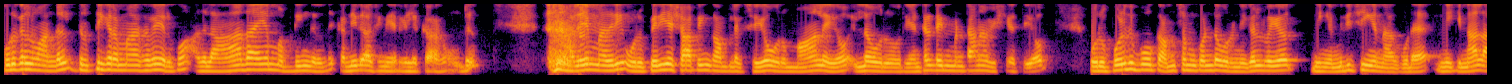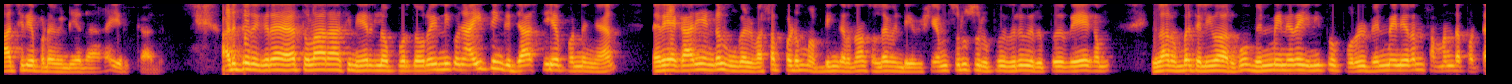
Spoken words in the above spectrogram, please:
குடுக்கல் வாங்கல் திருப்திகரமாகவே இருக்கும். அதில் ஆதாயம் அப்படிங்கிறது கன்னிராசி நேர்களுக்காக உண்டு. அதே மாதிரி ஒரு பெரிய ஷாப்பிங் காம்ப்ளெக்ஸையோ ஒரு மாலையோ இல்லை ஒரு ஒரு என்டர்டெயின்மெண்ட்டான விஷயத்தையோ ஒரு பொழுதுபோக்கு அம்சம் கொண்ட ஒரு நிகழ்வையோ நீங்கள் மிதிச்சீங்கன்னா கூட இன்னைக்கு நாள் ஆச்சரியப்பட வேண்டியதாக இருக்காது. அடுத்து இருக்கிற துளாராசி நேர்களை பொறுத்தவரை இன்னைக்கு கொஞ்சம் ஐ திங்க் ஜாஸ்தியே பண்ணுங்க. நிறைய காரியங்கள் உங்கள் வசப்படும் அப்படிங்கிறதான் சொல்ல வேண்டிய விஷயம். சுறுசுறுப்பு விறுவிறுப்பு வேகம் இதெல்லாம் ரொம்ப தெளிவாக இருக்கும். வெண்மை நிற இனிப்பு பொருள் வெண்மை நிறம் சம்பந்தப்பட்ட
